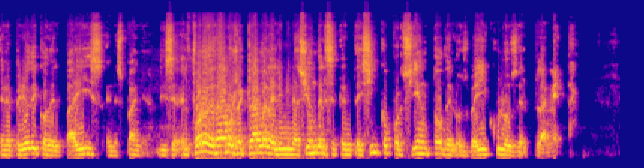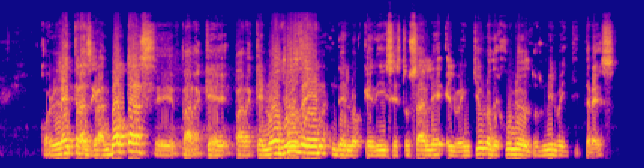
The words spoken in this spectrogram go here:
en el periódico del país en España, dice, el foro de Davos reclama la eliminación del 75% de los vehículos del planeta. Con letras grandotas eh, para, que, para que no duden de lo que dice. Esto sale el 21 de junio del 2023.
